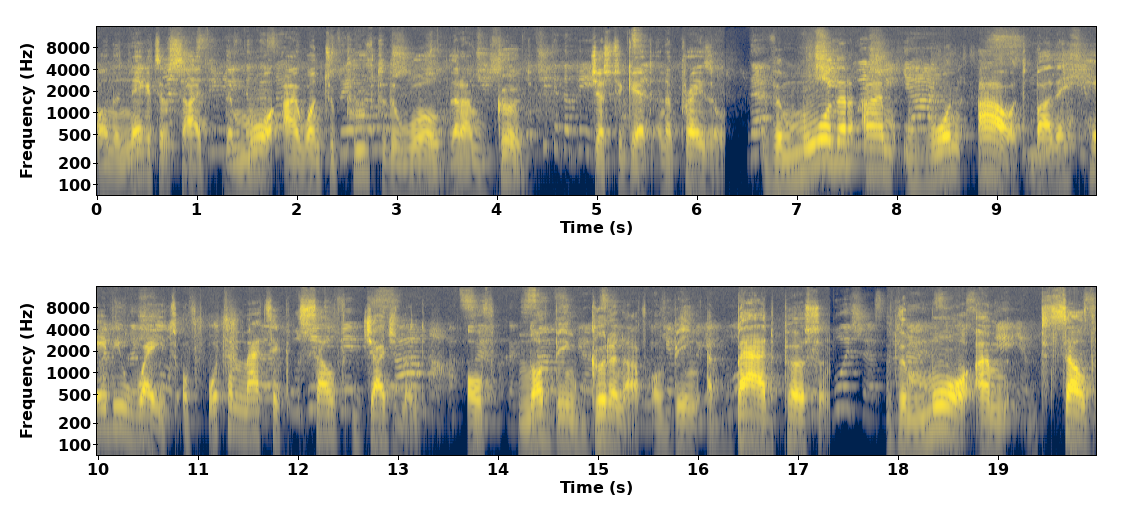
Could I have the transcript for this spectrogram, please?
on the negative side, the more I want to prove to the world that I'm good just to get an appraisal. The more that I'm worn out by the heavy weight of automatic self judgment, of not being good enough, of being a bad person, the more I'm self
